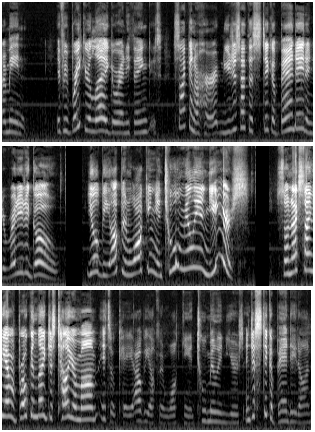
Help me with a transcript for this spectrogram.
I mean, If you break your leg or anything, it's, it's not gonna hurt. You just have to stick a band-aid and you're ready to go. You'll be up and walking in two million years. So next time you have a broken leg, just tell your mom, it's okay, I'll be up and walking in two million years. And just stick a band-aid on.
